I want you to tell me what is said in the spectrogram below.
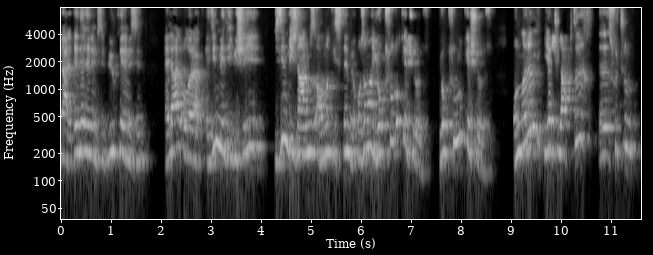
Yani dedelerimizin, büyüklerimizin helal olarak edinmediği bir şeyi bizim vicdanımız almak istemiyor. O zaman yoksulluk yaşıyoruz. Yoksulluk yaşıyoruz. Onların yaş- yaptığı e, suçun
